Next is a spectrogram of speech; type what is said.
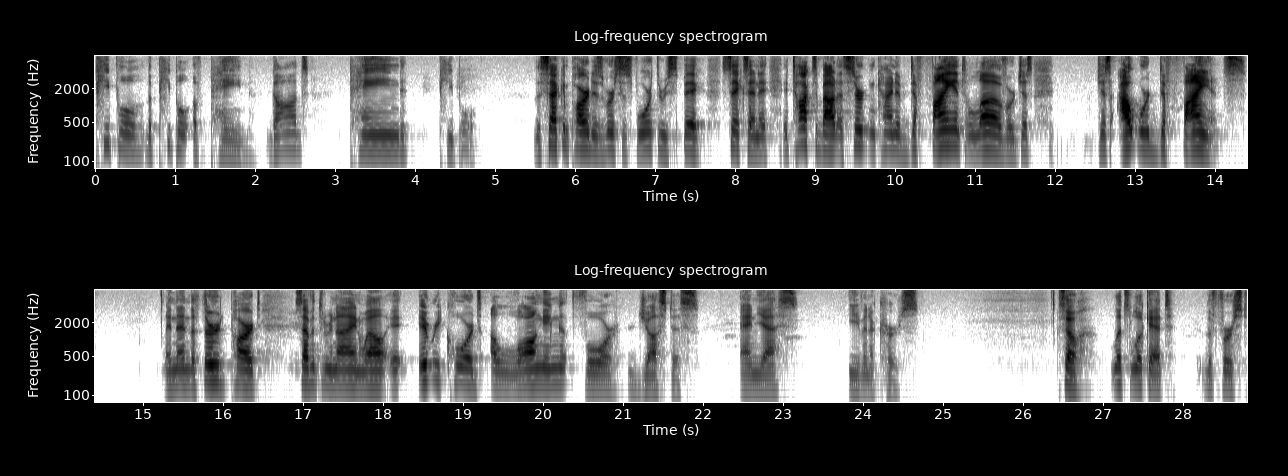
people, the people of pain, God's pained people. The second part is verses 4 through 6, and it, it talks about a certain kind of defiant love or just, just outward defiance. And then the third part 7 through 9, well, it, it records a longing for justice, and yes, even a curse. So let's look at the first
